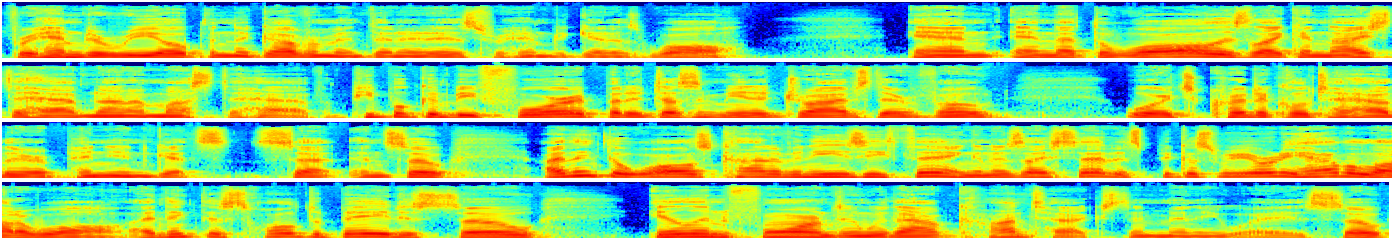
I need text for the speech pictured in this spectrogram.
for him to reopen the government than it is for him to get his wall. And and that the wall is like a nice to have, not a must to have. People can be for it, but it doesn't mean it drives their vote or it's critical to how their opinion gets set. And so I think the wall is kind of an easy thing. And as I said, it's because we already have a lot of wall. I think this whole debate is so ill informed and without context in many ways. So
